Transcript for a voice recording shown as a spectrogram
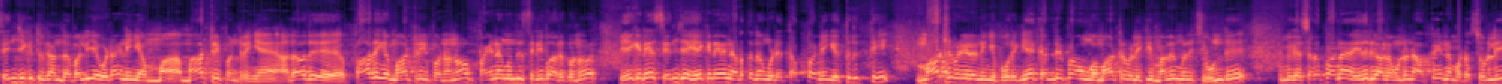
செஞ்சுக்கிட்டு இருக்க அந்த வழியை விட நீங்கள் மா மாற்றி பண்ணுறீங்க அதாவது பாதையை மாற்றி பண்ணணும். பயணம் வந்து சரிபார்த்து தெளிவாக இருக்கணும். ஏற்கனவே செஞ்ச ஏற்கனவே நடத்தினவங்களுடைய தப்பை நீங்கள் திருத்தி மாற்று வழியில் நீங்கள் போகிறீங்க கண்டிப்பாக உங்கள் மாற்று வழிக்கு மனமகிழ்ச்சி உண்டு. மிக சிறப்பான எதிர்காலம் உண்டுன்னு அப்பயே நம்மகிட்ட சொல்லி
